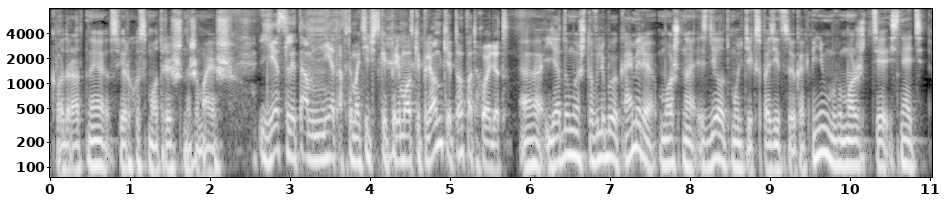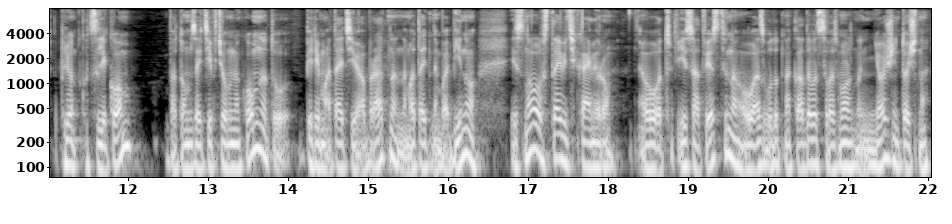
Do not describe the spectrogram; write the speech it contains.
квадратная, сверху смотришь, нажимаешь. Если там нет автоматической перемотки пленки, то подходит. Э, я думаю, что в любой камере можно сделать мультиэкспозицию. Как минимум вы можете снять пленку целиком, потом зайти в темную комнату, перемотать ее обратно, намотать на бобину и снова вставить камеру. Вот. И, соответственно, у вас будут накладываться, возможно, не очень точно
